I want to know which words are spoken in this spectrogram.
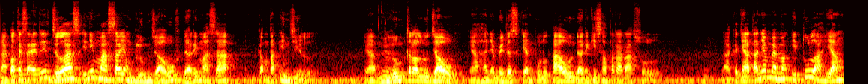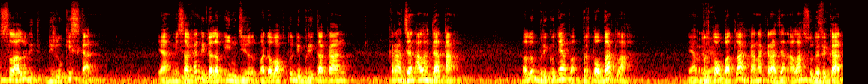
Nah konteks ayat ini jelas ini masa yang belum jauh dari masa keempat Injil ya Ya. belum terlalu jauh ya hanya beda sekian puluh tahun dari kisah para rasul. Nah, kenyataannya memang itulah yang selalu di- dilukiskan. Ya, misalkan di dalam Injil pada waktu diberitakan kerajaan Allah datang. Lalu berikutnya apa? Bertobatlah. Oh, Ya, iya. bertobatlah karena kerajaan Allah sudah dekat.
